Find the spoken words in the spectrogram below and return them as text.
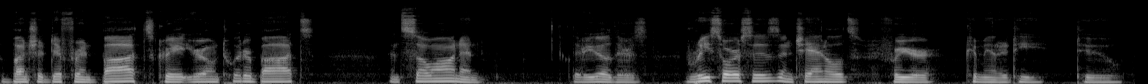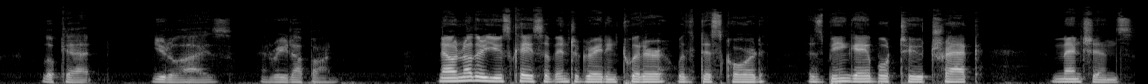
a bunch of different bots, create your own Twitter bots, and so on. And there you go. There's resources and channels for your community to look at, utilize, and read up on. Now, another use case of integrating Twitter with Discord is being able to track mentions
